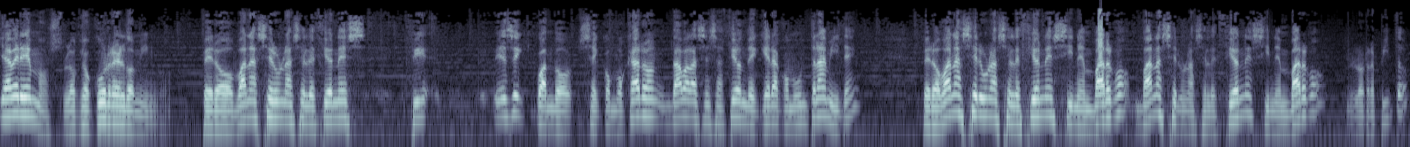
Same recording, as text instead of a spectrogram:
Ya veremos lo que ocurre el domingo, pero van a ser unas elecciones... Fíjese que cuando se convocaron daba la sensación de que era como un trámite, pero van a ser unas elecciones, sin embargo, van a ser unas elecciones, sin embargo, lo repito,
